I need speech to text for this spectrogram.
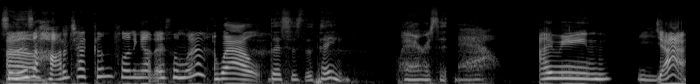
So there's a Um, heart attack gun floating out there somewhere? Well, this is the thing. Where is it now? I mean, yeah.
